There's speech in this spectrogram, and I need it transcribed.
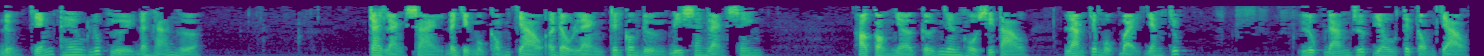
đừng chém theo lúc người đã ngã ngựa. Trai làng xài đã dựng một cổng chào ở đầu làng trên con đường đi sang làng sen. Họ còn nhờ cử nhân Hồ Sĩ Tạo làm cho một bài văn chúc. Lúc đám rước dâu tới cổng chào,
